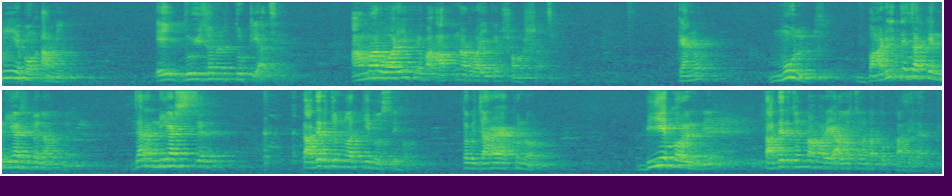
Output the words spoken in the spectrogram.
আপনি এবং আমি। এই দুইজনের ত্রুটি আছে। আমার ওয়াইফ এবং আপনার ওয়াইফের সমস্যা আছে। কেন? মূল বাড়িতে যাকে নিয়ে আসবেন আপনি, যারা নিয়ে আসছেন, তাদের জন্য আর কি নসিহ তবে যারা এখনও বিয়ে করেননি, তাদের জন্য আমার এই আলোচনাটা খুব কাজে লাগবে।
